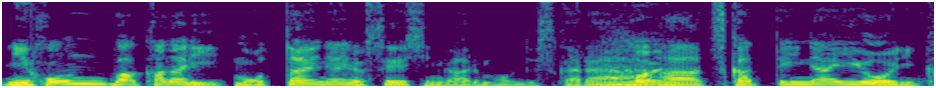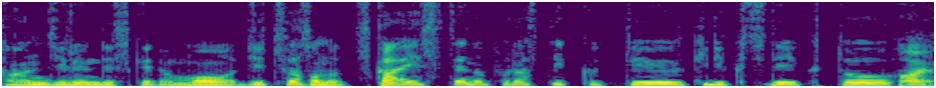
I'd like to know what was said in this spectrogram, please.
日本はかなりもったいないの精神があるもんですから、はい。あ使っていないように感じるんですけども、実はその使い捨てのプラスチックっていう切り口でいくと、はい、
